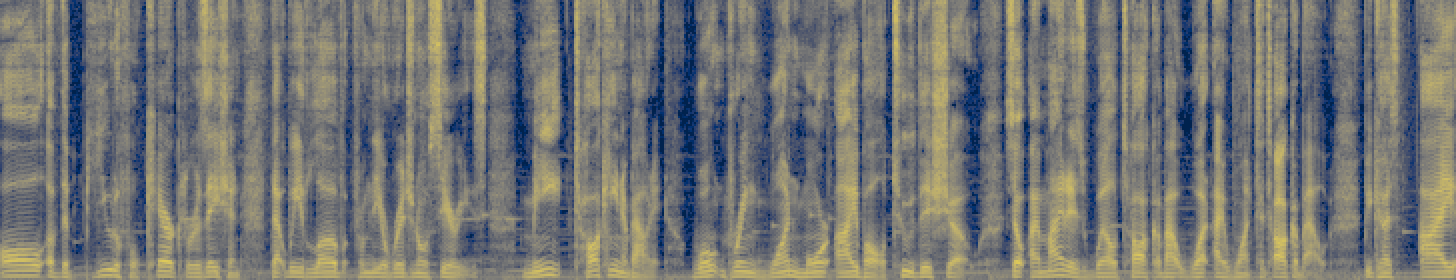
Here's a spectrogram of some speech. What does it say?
all of the beautiful characterization that we love from the original series. Me talking about it won't bring one more eyeball to this show, so I might as well talk about what I want to talk about because I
